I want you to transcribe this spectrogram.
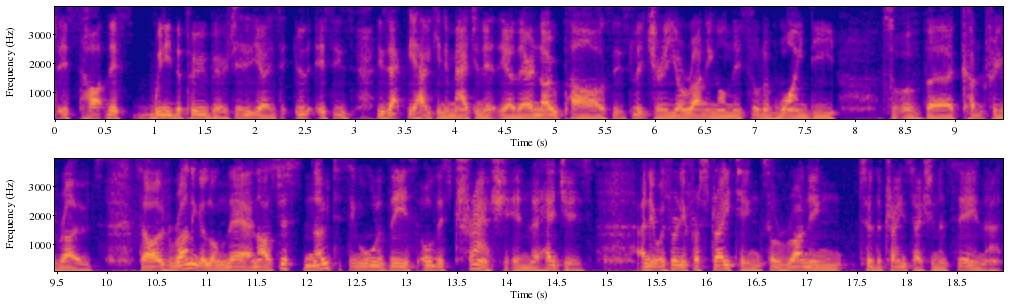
it's hard. This Winnie the Pooh village. You know, it's, it's, it's exactly how you can imagine it. You know, there are no paths. It's literally you're running on this sort of windy sort of uh, country roads. So I was running along there, and I was just noticing all of these, all this trash in the hedges, and it was really frustrating, sort of running to the train station and seeing that.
